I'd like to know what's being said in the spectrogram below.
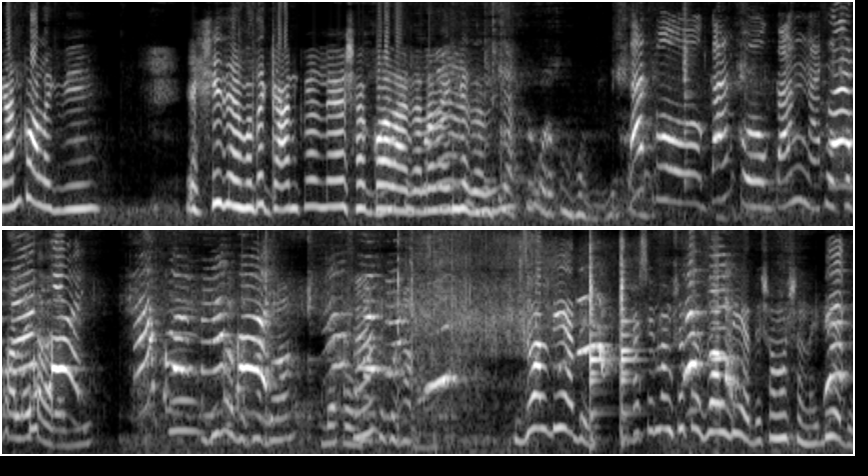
গান করা লাগবি? এই শীতের মধ্যে গান করলে সব গলা টলা ভেঙে যাবে। জল দিয়ে দে। খাসির মাংস তো জল দিয়ে দে সমস্যা নাই দিয়ে দে।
